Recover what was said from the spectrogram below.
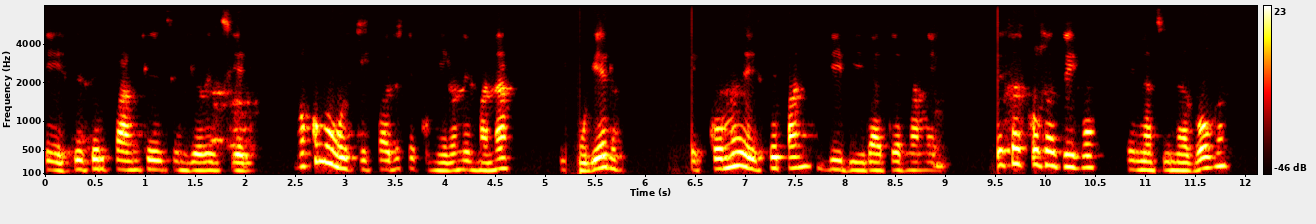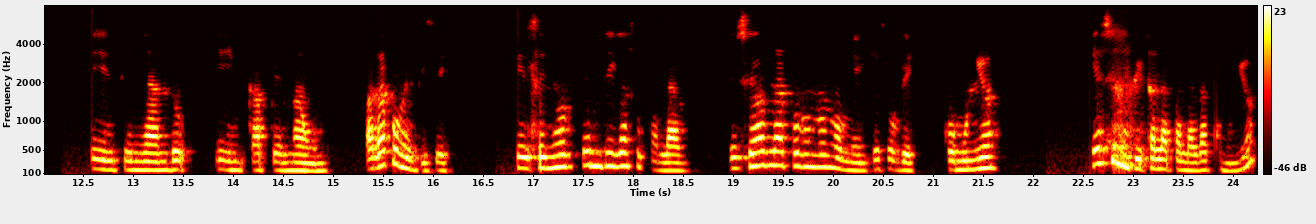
Este es el pan que descendió del cielo, no como vuestros padres que comieron el maná y murieron. Que come de este pan vivirá eternamente. Esas cosas dijo en la sinagoga enseñando en Capernaum. Párrafo 26. Que el Señor bendiga su palabra. Deseo hablar por unos momentos sobre comunión. ¿Qué significa la palabra comunión?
